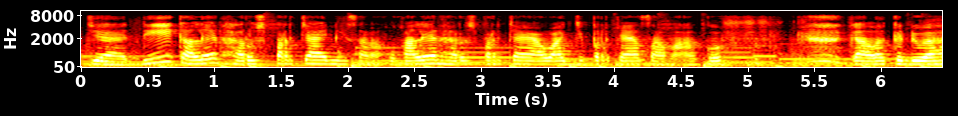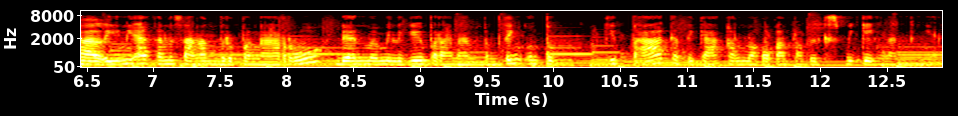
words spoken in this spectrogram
Jadi kalian harus percaya nih sama aku. Kalian harus percaya, wajib percaya sama aku. Kalau kedua hal ini akan sangat berpengaruh dan memiliki peranan penting untuk kita ketika akan melakukan public speaking nantinya.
